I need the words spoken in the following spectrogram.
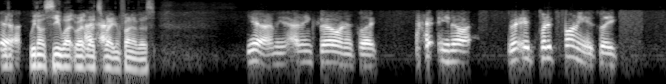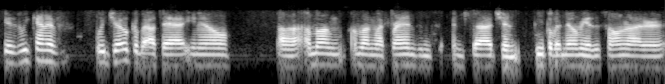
Yeah. don't, we don't see what, what what's I- right in front of us. yeah, I mean, I think so. And it's like, you know, it, but it's funny. It's like, because we kind of we joke about that, you know, uh, among among my friends and and such, and people that know me as a songwriter.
